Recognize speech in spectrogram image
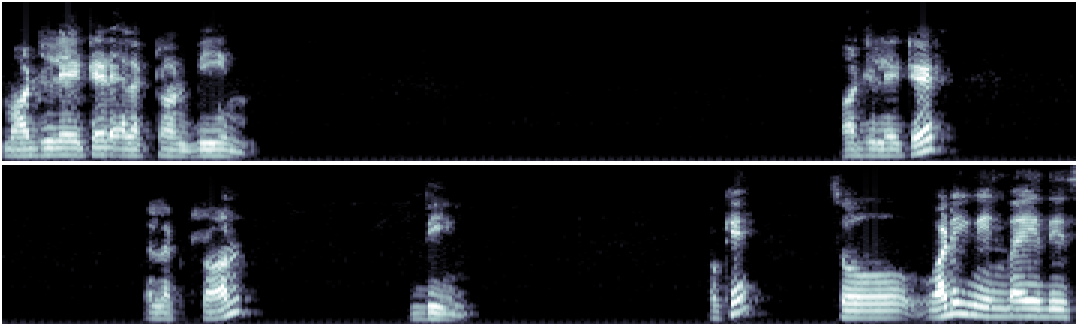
modulated electron beam modulated electron beam. Okay so what do you mean by this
